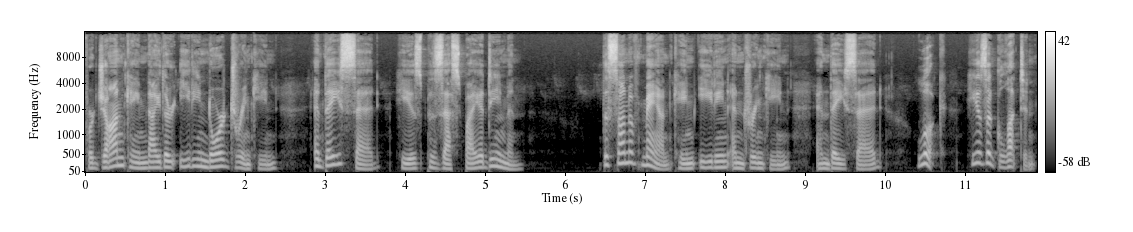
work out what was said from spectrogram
For John came neither eating nor drinking, and they said, He is possessed by a demon. The Son of Man came eating and drinking, and they said, Look, he is a glutton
